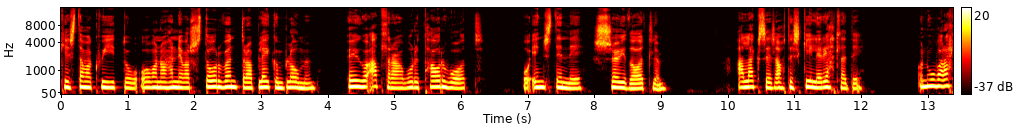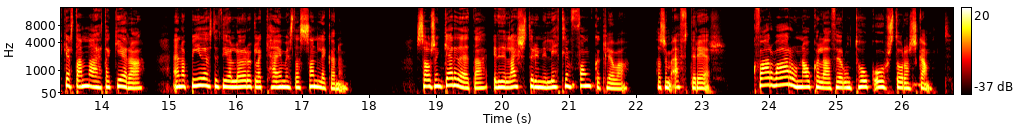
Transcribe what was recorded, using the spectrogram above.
Kistan var hvít og ofan á henni var stór vöndur af bleikum blómum. Augu allra voru tárvot og innstinni sögð á öllum. Alexis átti skili réttlæti og nú var ekkert annað hægt að gera en að býða eftir því að laurugla kæmist að sannleikanum. Sá sem gerði þetta er því læsturinn í litlum fangaklefa þar sem eftir er. Hvar var hún nákvæmlega þegar hún tók ofstóran skamt?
